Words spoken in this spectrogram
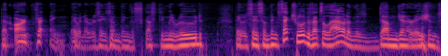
that aren't threatening. They would never say something disgustingly rude. They would say something sexual because that's allowed in this dumb generation's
